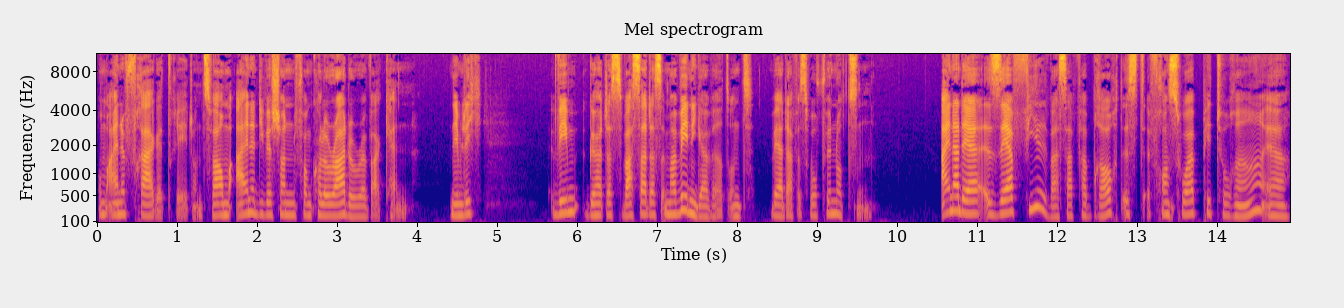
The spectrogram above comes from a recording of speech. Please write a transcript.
um eine Frage dreht. Und zwar um eine, die wir schon vom Colorado River kennen. Nämlich, wem gehört das Wasser, das immer weniger wird und wer darf es wofür nutzen? Einer, der sehr viel Wasser verbraucht, ist François Pétorin. Er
